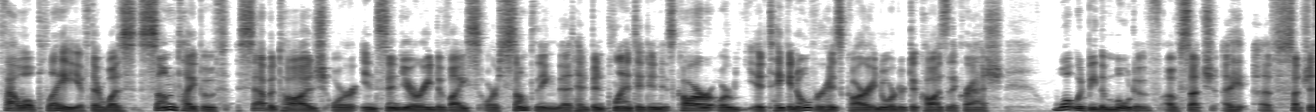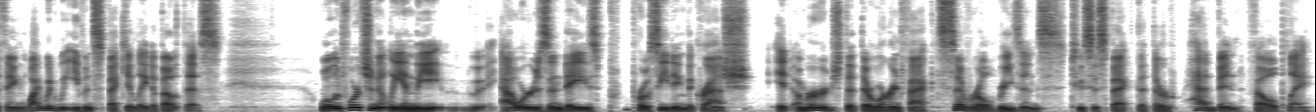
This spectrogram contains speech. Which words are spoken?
foul play, if there was some type of sabotage or incendiary device or something that had been planted in his car or taken over his car in order to cause the crash, what would be the motive of such a of such a thing? Why would we even speculate about this? Well, unfortunately, in the hours and days preceding the crash, it emerged that there were in fact several reasons to suspect that there had been foul play.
